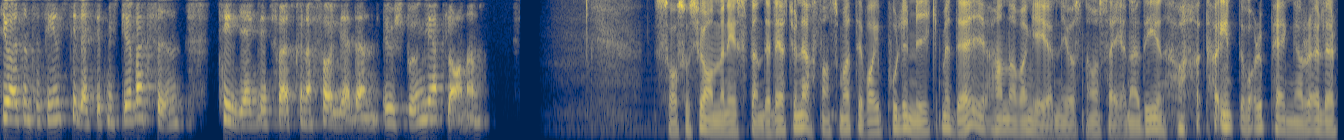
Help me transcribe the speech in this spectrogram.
Det gör att det inte finns tillräckligt mycket vaccin tillgängligt för att kunna följa den ursprungliga planen sa socialministern. Det lät ju nästan som att det var i polemik med dig, Hanna Wangenius, när hon säger att det har inte varit pengar eller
